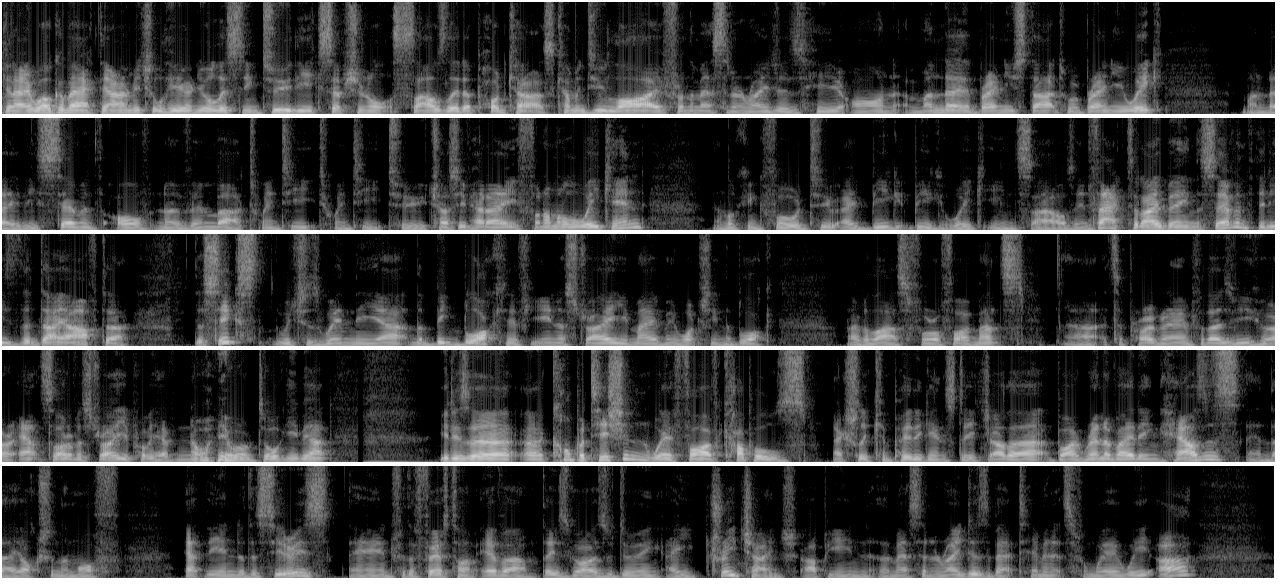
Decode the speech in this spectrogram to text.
G'day, welcome back. Darren Mitchell here, and you're listening to the Exceptional Sales Leader Podcast, coming to you live from the Macedon Ranges here on Monday, a brand new start to a brand new week. Monday, the 7th of November 2022. Trust you've had a phenomenal weekend and looking forward to a big, big week in sales. In fact, today being the 7th, it is the day after the 6th, which is when the uh, the big block, if you're in Australia, you may have been watching the block over the last four or five months. Uh, it's a program for those of you who are outside of Australia, you probably have no idea what I'm talking about. It is a, a, competition where five couples actually compete against each other by renovating houses and they auction them off at the end of the series. And for the first time ever, these guys are doing a tree change up in the Macedon Ranges, about 10 minutes from where we are.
